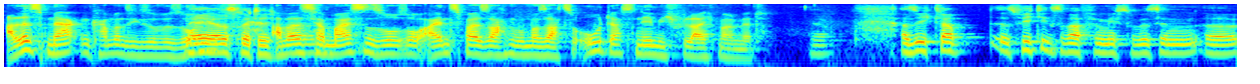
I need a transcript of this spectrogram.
Alles merken kann man sich sowieso ja, nicht. Ja, das ist richtig. Aber es ist ja meistens so, so ein, zwei Sachen, wo man sagt, so, oh, das nehme ich vielleicht mal mit. Ja. Also ich glaube, das Wichtigste war für mich so ein bisschen äh,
